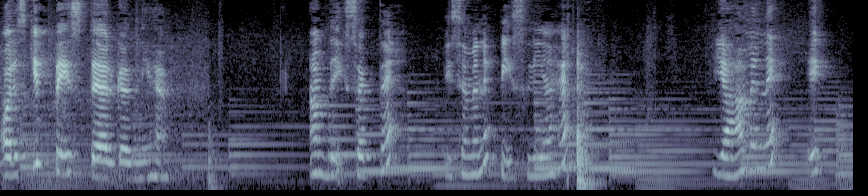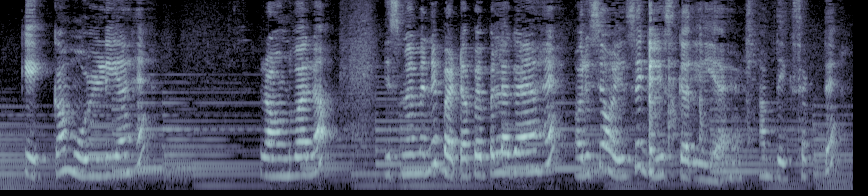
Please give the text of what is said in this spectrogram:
और इसकी पेस्ट तैयार करनी है। आप देख सकते हैं, इसे मैंने पीस लिया है। यहाँ मैंने एक केक का मोल्ड लिया है। राउंड वाला। इसमें मैंने बटर पेपर लगाया है और इसे ऑयल से ग्रीस कर लिया है। आप देख सकते हैं।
